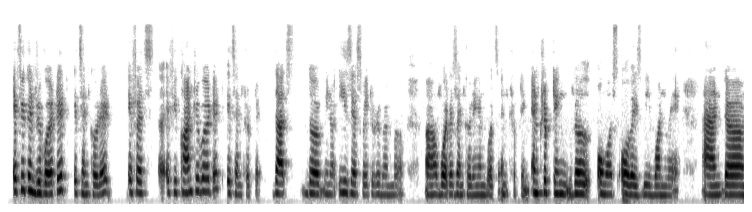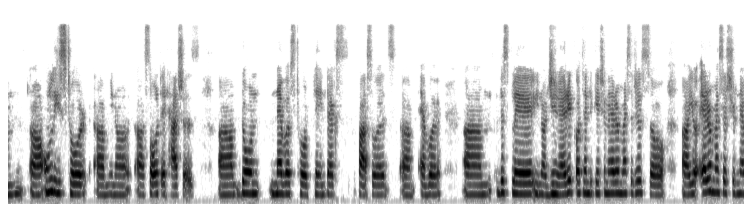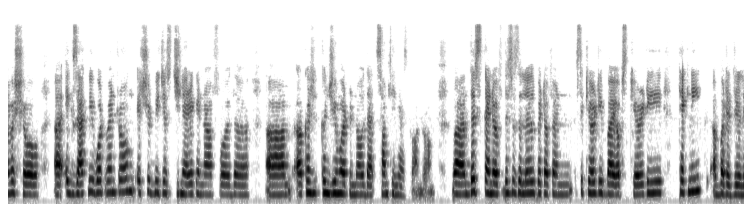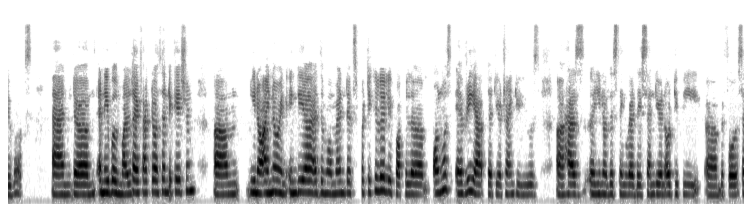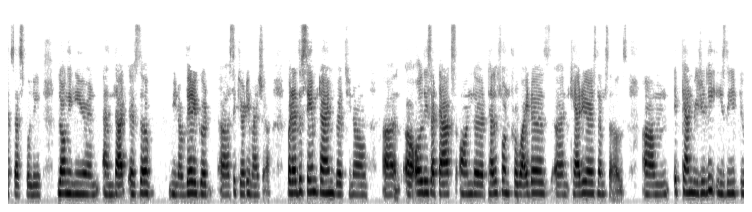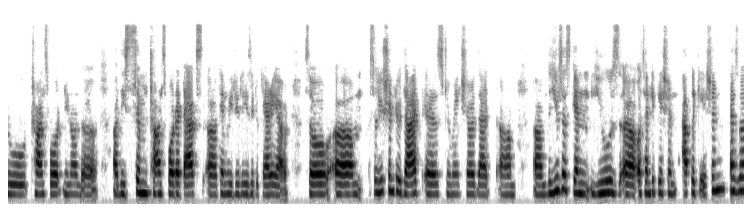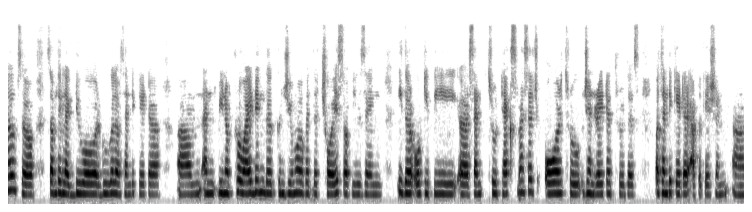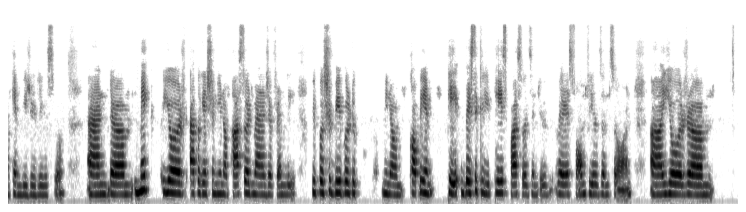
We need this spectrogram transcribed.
if you can revert it it's encoded. If it's uh, if you can't revert it it's encrypted. That's the you know easiest way to remember uh, what is encoding and what's encrypting. Encrypting will almost always be one way. And um, uh, only store um, you know uh, salted hashes. Um, don't never store plain text passwords um, ever um, display you know generic authentication error messages. So uh, your error message should never show uh, exactly what went wrong. It should be just generic enough for the um, con- consumer to know that something has gone wrong. Uh, this kind of this is a little bit of an security by obscurity technique uh, but it really works. And um, enable multi-factor authentication um, you know, I know in India at the moment it's particularly popular. Almost every app that you're trying to use uh, has, uh, you know, this thing where they send you an OTP uh, before successfully logging you in, and that is a you know very good uh, security measure. But at the same time, with you know uh, uh, all these attacks on the telephone providers and carriers themselves, um, it can be really easy to transport. You know, the uh, these SIM transport attacks uh, can be really easy to carry out. So, um, solution to that is to make sure that um, um, the users can use uh, authentication application as well so something like duo or google authenticator um, and you know providing the consumer with the choice of using either otp uh, sent through text message or through generated through this authenticator application uh, can be really useful. And um, make your application you know password manager friendly. People should be able to you know copy and pay, basically paste passwords into various form fields and so on. Uh, your um,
